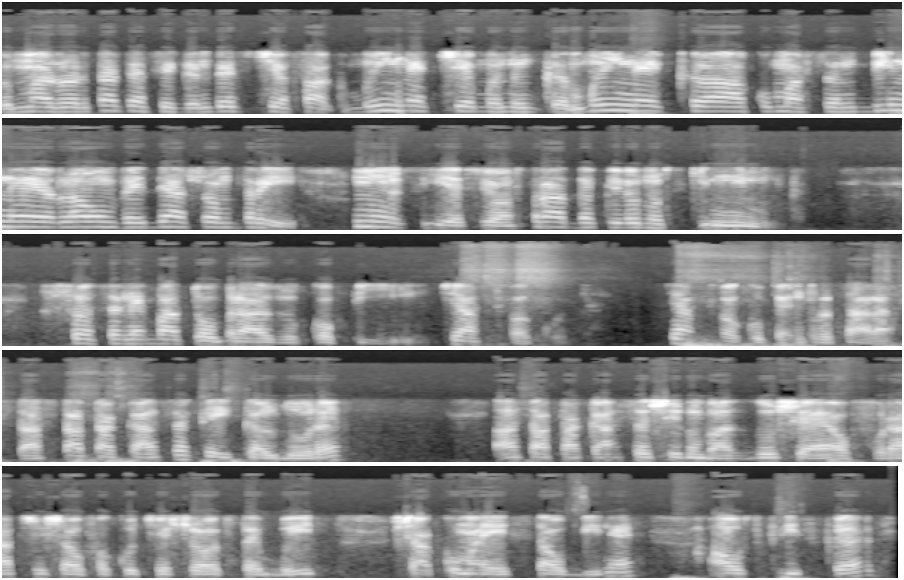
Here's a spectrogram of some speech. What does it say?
În majoritatea se gândesc ce fac mâine, ce mănâncă mâine, că acum sunt bine, la om vedea și om trăi. Nu ies eu în stradă, că eu nu schimb nimic. Și o să ne bată obrazul copiii. Ce ați făcut? Ce ați făcut pentru țara asta? A stat acasă, că e căldură, a stat acasă și nu v-ați dus și aia au furat și și-au făcut ce și-au trebuit și acum ei stau bine, au scris cărți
